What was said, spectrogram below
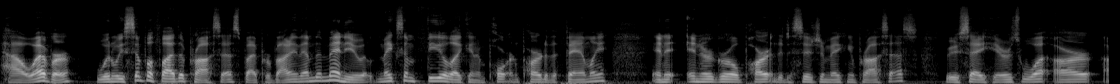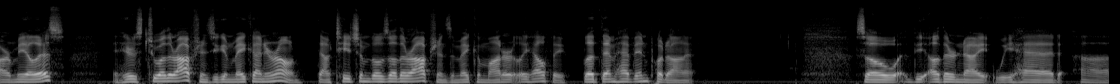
However, when we simplify the process by providing them the menu, it makes them feel like an important part of the family and an integral part in the decision making process. We say, here's what our, our meal is, and here's two other options you can make on your own. Now teach them those other options and make them moderately healthy. Let them have input on it. So the other night we had uh,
